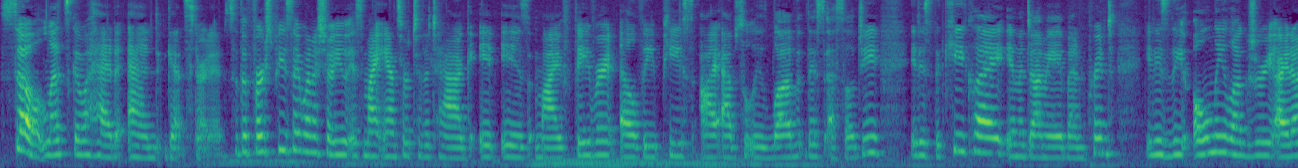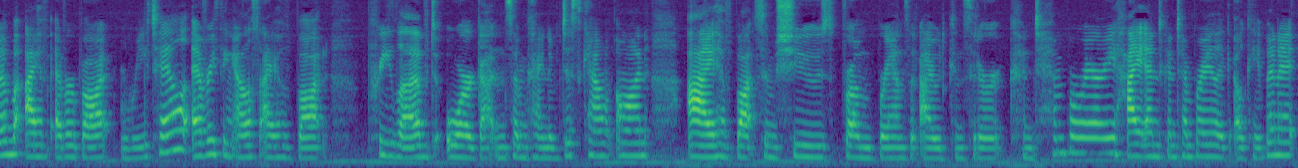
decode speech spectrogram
So let's go ahead and get started. So the first piece I want to show you is my answer to the tag. It is my favorite LV piece. I absolutely love this SLG. It is the Key Cles in the Damier Ebene print. It is the only luxury item I have ever bought retail. Everything else I have bought pre-loved or gotten some kind of discount on. I have bought some shoes from brands that I would consider contemporary, high-end contemporary like LK Bennett,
